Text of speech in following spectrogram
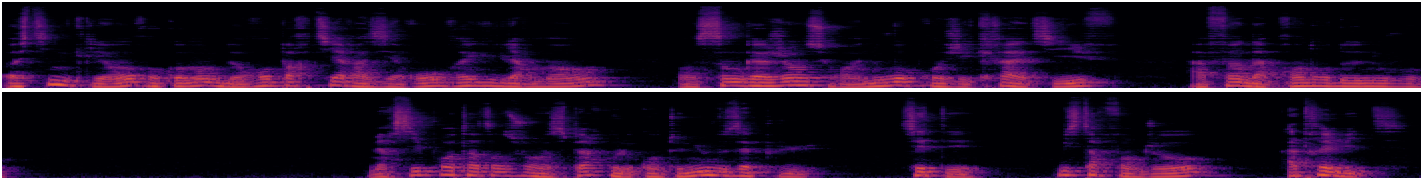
Austin Cléon recommande de repartir à zéro régulièrement en s'engageant sur un nouveau projet créatif afin d'apprendre de nouveau. Merci pour votre attention, j'espère que le contenu vous a plu. C'était Mr. Fanjo, à très vite.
